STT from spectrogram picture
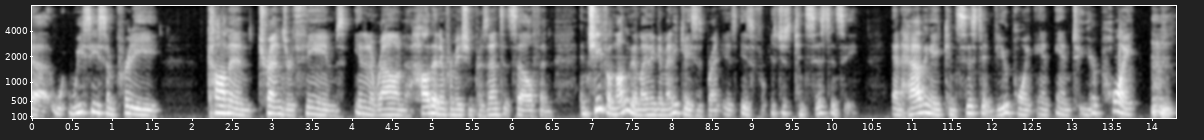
uh, we see some pretty common trends or themes in and around how that information presents itself, and and chief among them, I think in many cases, Brent is is is just consistency and having a consistent viewpoint. And and to your point.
